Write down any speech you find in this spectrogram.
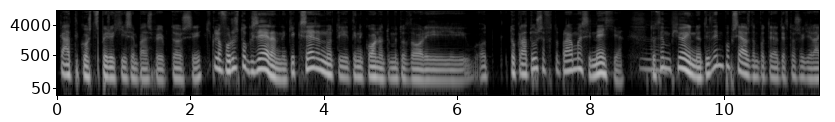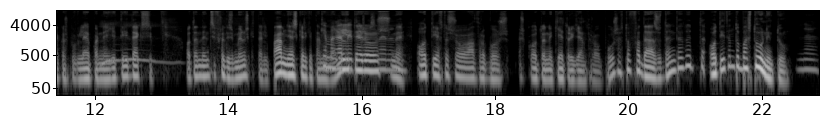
κάτοικος της περιοχής, εν πάση περιπτώσει, κυκλοφορούσε, τον ξέρανε και ξέρανε ότι την εικόνα του με το δόρυ. Ο- Το κρατούσε αυτό το πράγμα συνέχεια. Το Ναι. θέμα ποιο είναι, ότι δεν υποψιάζονταν ποτέ ότι αυτός ο γεράκος που βλέπανε, γιατί εντάξει, Μμμ. όταν δεν είσαι φροντισμένος και τα λοιπά, μοιάζει και αρκετά Και μεγαλύτερος. μεγαλύτερος, ναι, ναι, ναι. Ότι αυτός ο άνθρωπος σκότωνε και έτρωγε ανθρώπους, αυτό που φαντάζονταν ήταν ότι- ότι ήταν το μπαστούνι του. Ναι.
